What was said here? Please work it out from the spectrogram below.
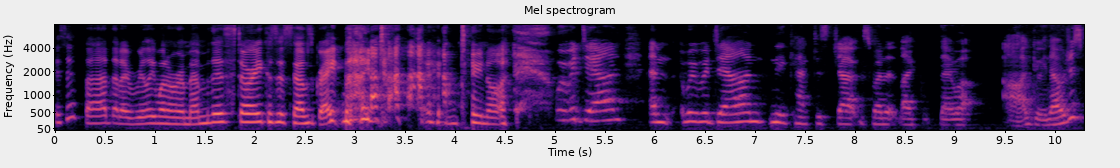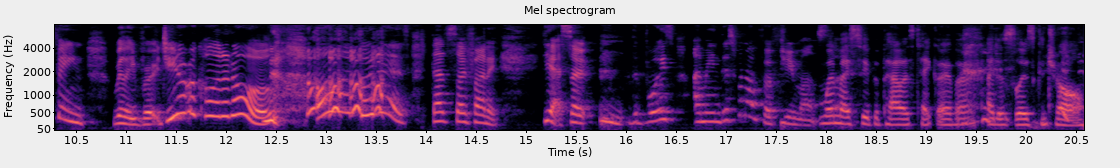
Is it bad that I really want to remember this story because it sounds great, but I don't, do not. we were down and we were down near Cactus Jacks when it like they were arguing. They were just being really rude. Do you not recall it at all? oh my goodness. That's so funny. Yeah, so the boys, I mean, this went on for a few months. When though. my superpowers take over, I just lose control.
